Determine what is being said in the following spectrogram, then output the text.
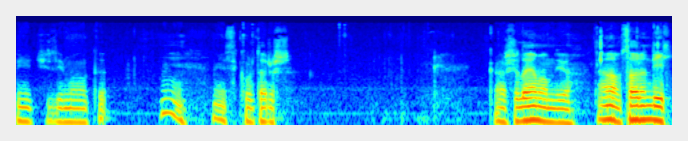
1326 İyi, neyse kurtarır. Karşılayamam diyor. Tamam sorun değil.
